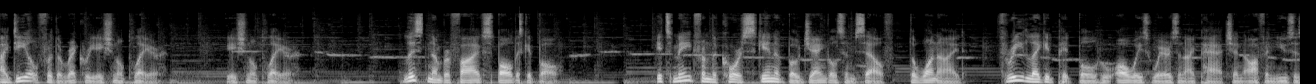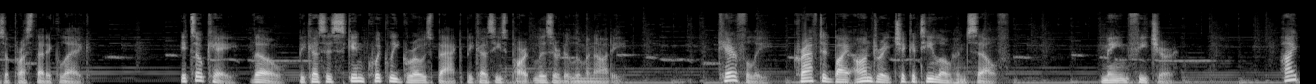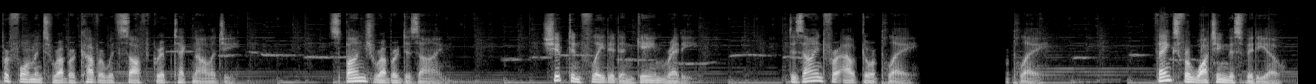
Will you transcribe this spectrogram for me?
Ideal for the recreational player. Recreational player. List number 5 Spalding Basketball. It's made from the coarse skin of Bojangles himself, the one-eyed, three-legged pit bull who always wears an eye patch and often uses a prosthetic leg. It's okay, though, because his skin quickly grows back because he's part lizard Illuminati. Carefully, crafted by Andre Chikatilo himself. Main feature. High-performance rubber cover with soft grip technology. Sponge rubber design. Shipped inflated and game ready. Designed for outdoor play. Play. Thanks for watching this video.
